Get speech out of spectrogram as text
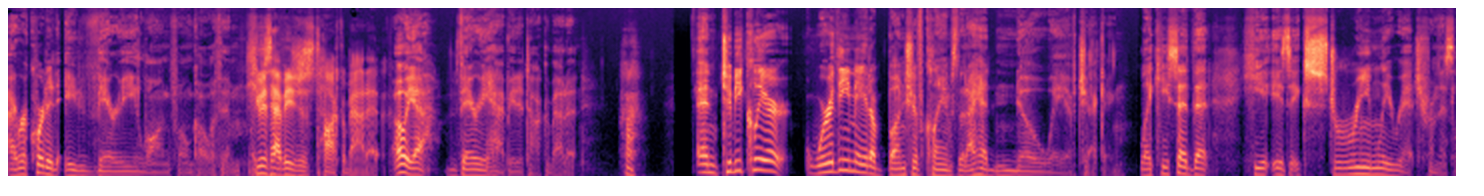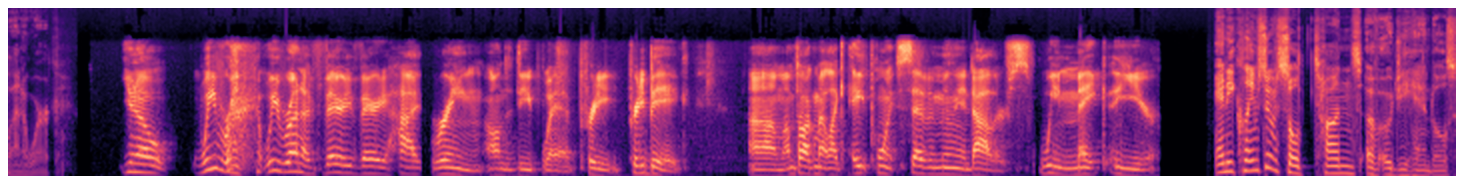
I recorded a very long phone call with him. He was happy to just talk about it. Oh yeah, very happy to talk about it. Huh. And to be clear, Worthy made a bunch of claims that I had no way of checking. Like he said that he is extremely rich from this line of work. You know, we run we run a very very high ring on the deep web, pretty pretty big. Um, I'm talking about like 8.7 million dollars we make a year. And he claims to have sold tons of OG handles,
